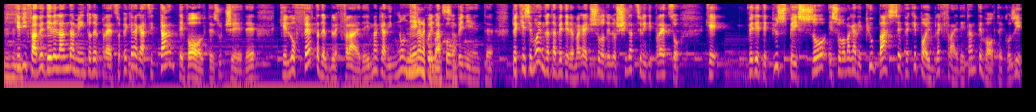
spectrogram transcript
mm-hmm. che vi fa vedere l'andamento del prezzo, perché ragazzi tante volte succede che l'offerta del Black Friday magari non, non è, è quella conveniente, perché se voi andate a vedere magari ci sono delle oscillazioni di prezzo che vedete più spesso e sono magari più basse perché poi il Black Friday tante volte è così.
